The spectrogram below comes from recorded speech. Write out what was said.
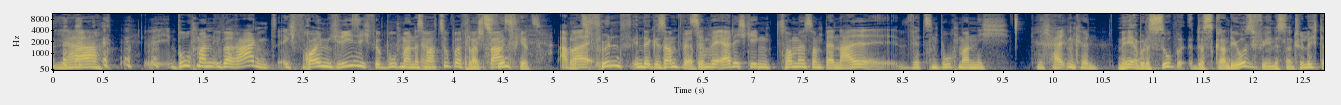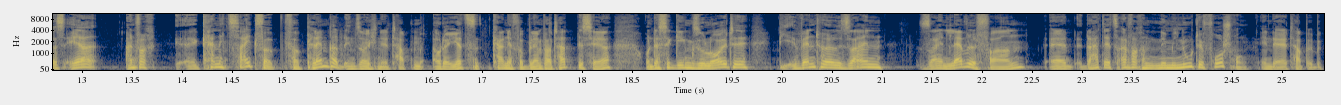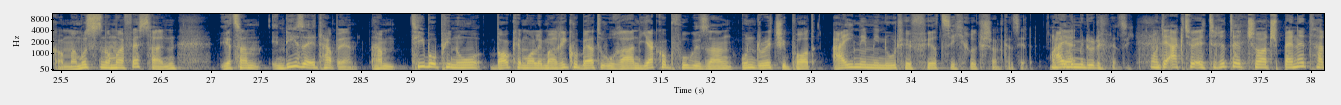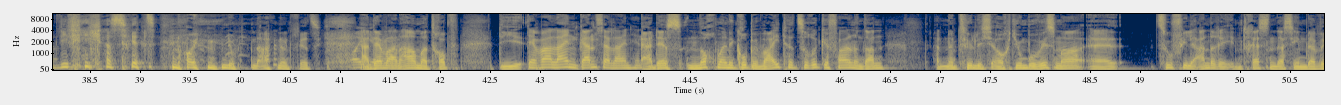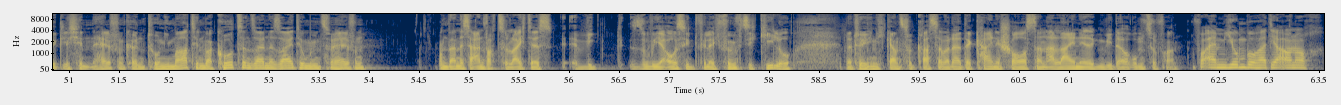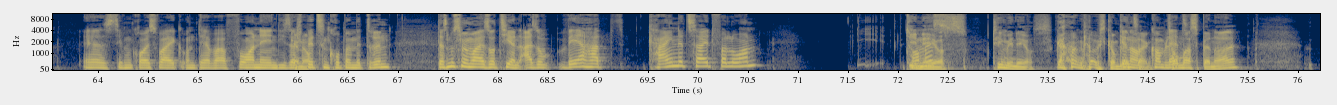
Ja, Buchmann überragend. Ich freue mich riesig für Buchmann. Das Ja, macht super viel Platz Spaß. fünf jetzt. Aber Platz fünf in der Gesamtwertung. sind wir ehrlich, gegen Thomas und Bernal wird es ein Buchmann nicht, nicht halten können. Nee, aber das, super, das Grandiose für ihn ist natürlich, dass er einfach äh, keine Zeit ver verplempert in solchen Etappen oder jetzt keine verplempert hat bisher und dass er gegen so Leute, die eventuell sein, sein Level fahren, äh, da hat er jetzt einfach eine Minute Vorsprung in der Etappe bekommen. Man muss es nochmal festhalten. Jetzt haben in dieser Etappe haben Thibaut Pinot, Bauke Mollema, Ricoberto Uran, Jakob Vogelsang und Richie Port eine Minute 40 Rückstand kassiert. Und eine der- Minute 40. Und der aktuell dritte, George Bennett, hat wie viel kassiert? 9 Minuten 41. Ja, der war ein armer Tropf. Die, Der war allein, ganz allein hinten. Ja, der ist noch mal eine Gruppe weiter zurückgefallen und dann hat natürlich auch Jumbo Wismar äh, zu viele andere Interessen, dass sie ihm da wirklich hinten helfen können. Toni Martin war kurz an seiner Seite, um ihm zu helfen. Und dann ist er einfach zu leicht. Er ist, er wiegt, so wie er aussieht, vielleicht 50 Kilo. Natürlich nicht ganz so krass, aber da hat er keine Chance, dann alleine irgendwie da rumzufahren. Vor allem Jumbo hat ja auch noch äh, Steven Kreuzweig und der war vorne in dieser Genau. Spitzengruppe mit drin. Das müssen wir mal sortieren. Also wer hat keine Zeit verloren? Thomas? Ineos. Team Ineos. Glaube ich, komplett Genau, sagen. komplett. Thomas Bernal,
